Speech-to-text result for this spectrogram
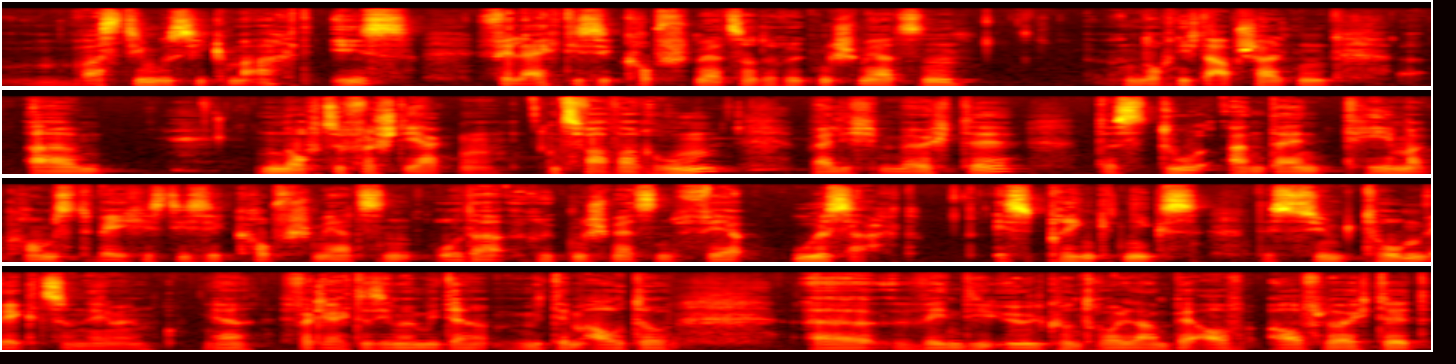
was die Musik macht, ist vielleicht diese Kopfschmerzen oder Rückenschmerzen noch nicht abschalten, ähm, noch zu verstärken. Und zwar warum? Weil ich möchte, dass du an dein Thema kommst, welches diese Kopfschmerzen oder Rückenschmerzen verursacht. Es bringt nichts, das Symptom wegzunehmen. Ja, ich vergleiche das immer mit, der, mit dem Auto. Äh, wenn die Ölkontrolllampe auf, aufleuchtet,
